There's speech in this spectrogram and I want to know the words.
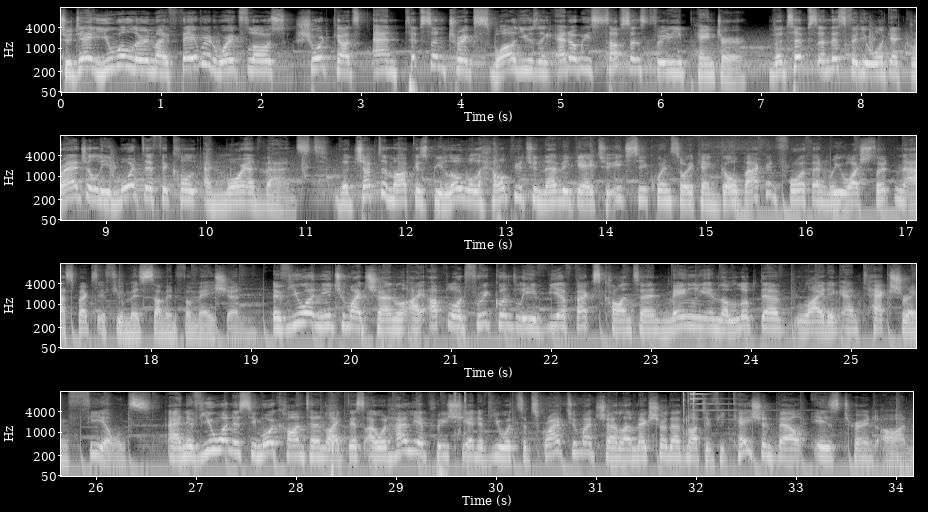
Today you will learn my favorite workflows, shortcuts, and tips and tricks while using Adobe Substance 3D Painter. The tips in this video will get gradually more difficult and more advanced. The chapter markers below will help you to navigate to each sequence so you can go back and forth and rewatch certain aspects if you miss some information. If you are new to my channel, I upload frequently VFX content mainly in the look dev, lighting and texturing fields. And if you want to see more content like this, I would highly appreciate if you would subscribe to my channel and make sure that notification bell is turned on.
